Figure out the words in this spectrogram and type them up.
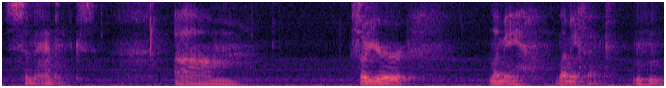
semantics. Um, so you're, let me let me think. Mm-hmm.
